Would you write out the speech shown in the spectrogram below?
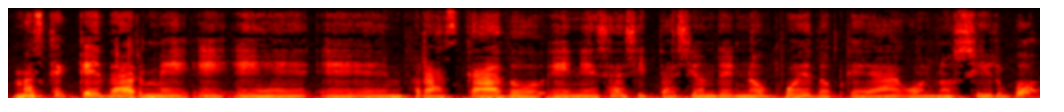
más que quedarme eh, eh, enfrascado en esa situación de no puedo, qué hago, no sirvo,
